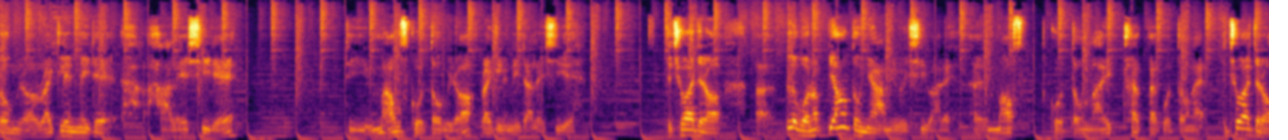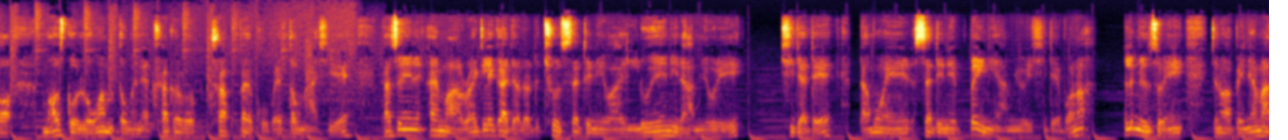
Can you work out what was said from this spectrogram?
တုံးပြီးတော့ right click နေတဲ့ဟာလည်းရှိတယ် ဒီ mouse ကိုတုံးပြီးတော့ right click နေတာလည်းရှိတယ်တချို့ကကျတော့အဲ့လိုပေါ့နော်ပြောင်းတုံညာမျိုးရှိပါတယ်အဲ mouse ကိုတုံးလိုက် trackpad ကိုတုံးလိုက်တချို့ကကျတော့ mouse ကိုလုံးဝမတုံးဘဲနဲ့ track trackpad ကိုပဲတုံးတာရှိတယ်ဒါဆိုရင်အဲ့မှာ right click ကကျတော့တချို့ setting တွေပါလွဲနေတာမျိုးတွေရှိတတ်တယ်ဒါမှမဟုတ်ရင် setting တွေပိတ်နေတာမျိုးတွေရှိတယ်ပေါ့နော်အဲ့လိုမျိုးဆိုရင်ကျွန်တော်ဘယ်ထဲမှာ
